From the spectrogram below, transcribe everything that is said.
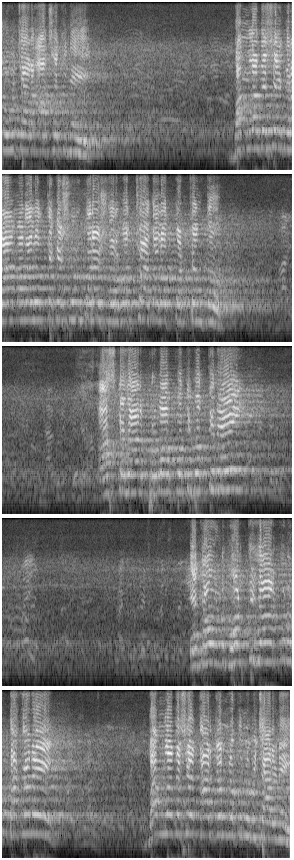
সুবিচার আছে কি নেই। বাংলাদেশে গ্রাম আদালত থেকে শুরু করে সর্বোচ্চ আদালত পর্যন্ত আজকে যার প্রভাব প্রতিপত্তি নেই অ্যাকাউন্ট ভর্তি যাওয়ার কোনো টাকা নেই। বাংলাদেশে তার জন্য কোনো বিচার নেই।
